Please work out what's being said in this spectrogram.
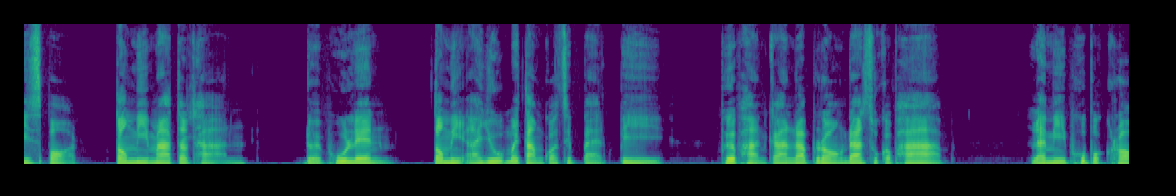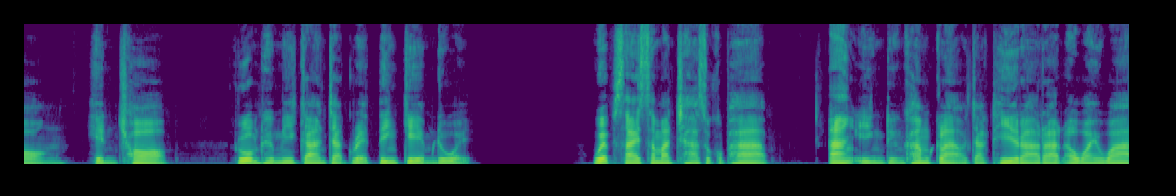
e-sport ต้องมีมาตรฐาน โดยผู้เล่นต้องมีอายุไม่ต่ำกว่า 18 ปี เพื่อผ่านการรับรองด้านสุขภาพ และมีผู้ปกครอง เห็นชอบ รวมถึงมีการจัดเรตติ้งเกมด้วย เว็บไซต์สมัชชาสุขภาพ อ้างอิงถึงคำกล่าวจากทีรารัฐเอาไว้ว่า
